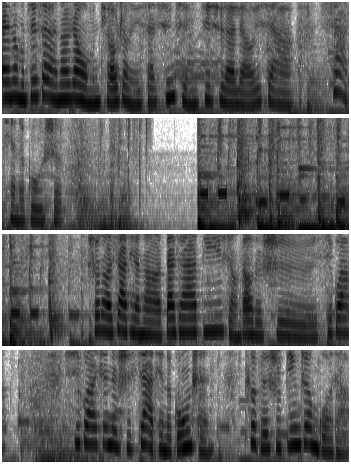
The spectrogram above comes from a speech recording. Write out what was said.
OK，那么接下来呢，让我们调整一下心情，继续来聊一下夏天的故事。说到夏天呢，大家第一想到的是西瓜。西瓜真的是夏天的功臣，特别是冰镇过的，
